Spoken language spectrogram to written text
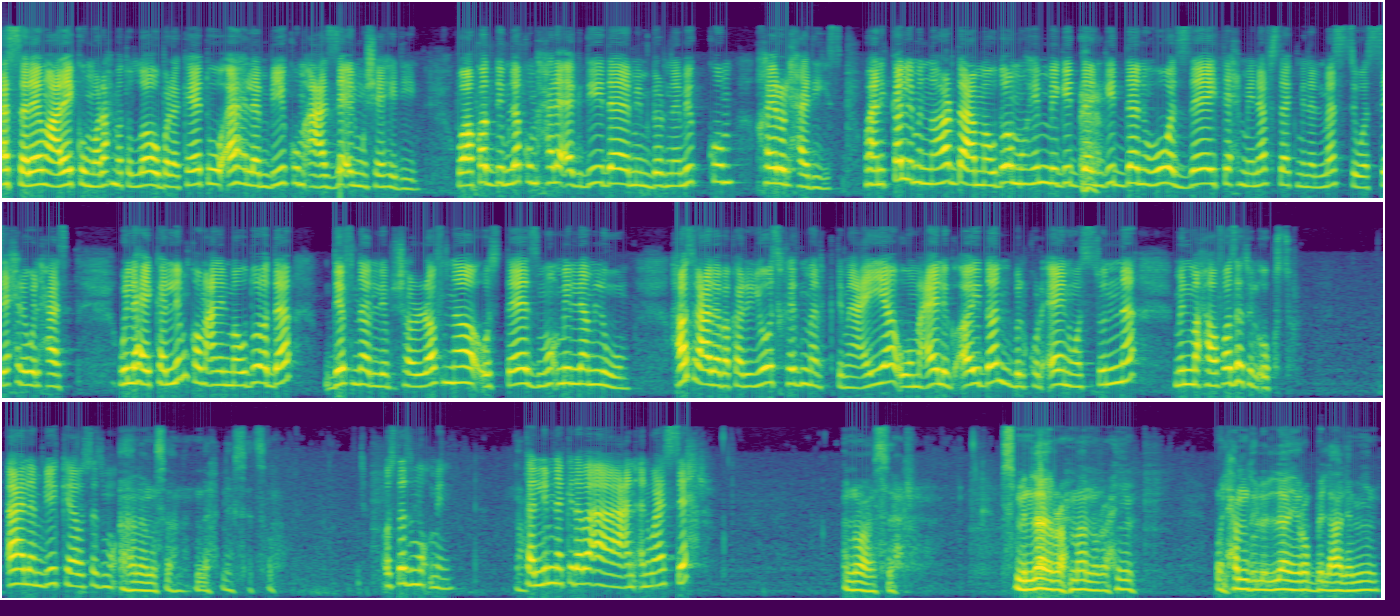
السلام عليكم ورحمة الله وبركاته. أهلا بكم أعزائي المشاهدين. وأقدم لكم حلقة جديدة من برنامجكم خير الحديث. وهنتكلم النهاردة عن موضوع مهم جدا جدا وهو إزاي تحمي نفسك من المس والسحر والحسد. واللي هيكلمكم عن الموضوع ده ضيفنا اللي مشرفنا أستاذ مؤمن لملوم. حاصل على بكالوريوس خدمة اجتماعية ومعالج أيضا بالقرآن والسنة من محافظة الأقصر. أهلا بك يا أستاذ مؤمن. أهلا وسهلا. ست صباح أستاذ مؤمن نعم. كلمنا كده بقى عن أنواع السحر. أنواع السحر. بسم الله الرحمن الرحيم. والحمد لله رب العالمين.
